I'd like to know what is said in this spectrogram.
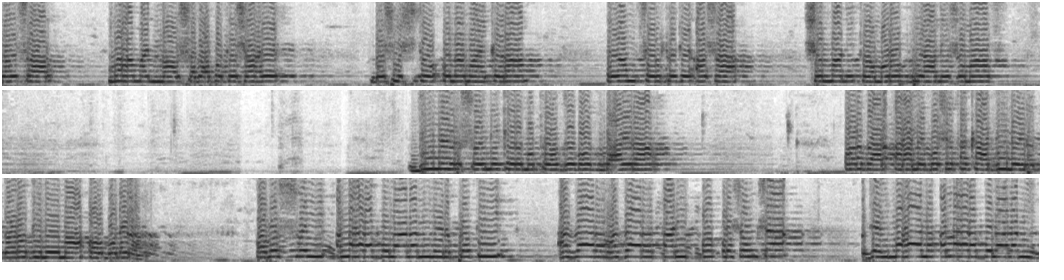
জলসার মহামান্য সভাপতি সাহেব, বিশিষ্ট ওলামায় কেরাম, এই অঞ্চল থেকে আসা সম্মানিত সমাজ। দিনের সৈনিকের মতো যুবক ভাইরা পর্দার আড়ালে বসে থাকা দিনের দরদিনী মা ও বোনেরা অবশ্যই আল্লাহ রাব্বুল আলমিনের প্রতি হাজার হাজার তারিফ ও প্রশংসা। যে মহান আল্লাহ রাব্বুল আলমী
